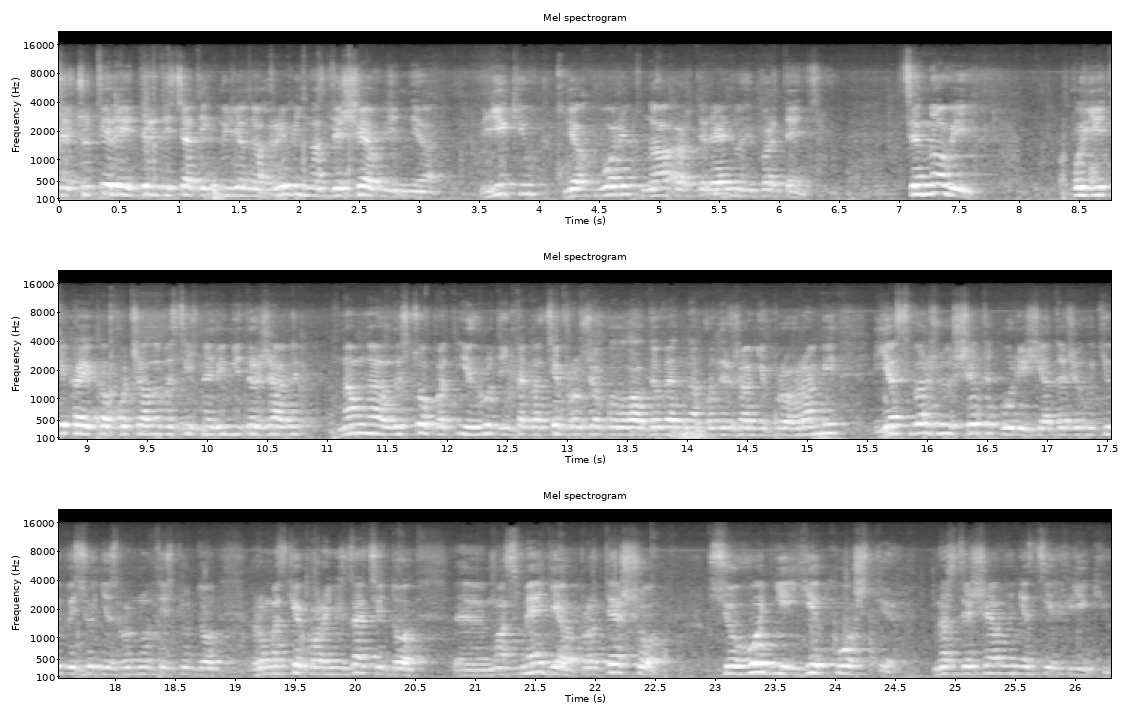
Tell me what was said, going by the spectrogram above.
це 4,3 мільйона гривень на здешевлення ліків для хворих на артеріальну гіпертензію. Це новий політика, яка почала вестись на рівні держави. Нам на листопад і грудень така цифра вже була доведена по державній програмі. Я стверджую ще таку річ. Я навіть хотів би сьогодні звернутися тут до громадських організацій, до е, мас-медіа про те, що сьогодні є кошти на здешевлення цих ліків.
